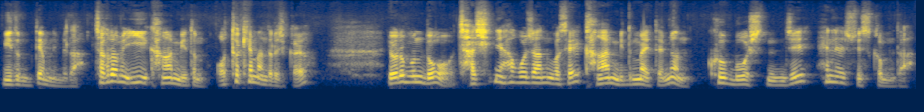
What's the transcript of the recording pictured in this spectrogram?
믿음 때문입니다 자 그러면 이 강한 믿음 어떻게 만들어질까요? 여러분도 자신이 하고자 하는 것에 강한 믿음만 있다면 그 무엇이든지 해낼 수 있을 겁니다.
